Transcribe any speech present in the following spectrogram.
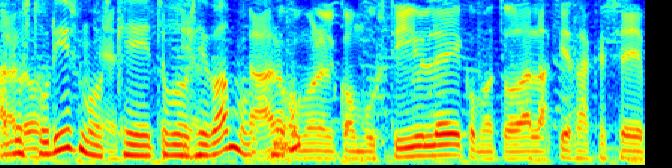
sí, los turismos que todos llevamos. Claro, ¿no? como en el combustible, como todas las piezas que se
